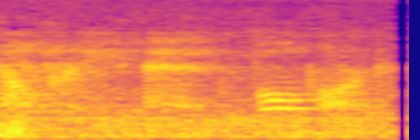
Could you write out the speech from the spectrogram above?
Caltrain and Ballpark.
